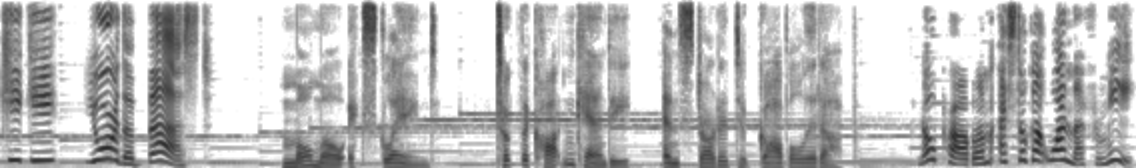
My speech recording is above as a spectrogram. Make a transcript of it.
Kiki, you're the best. Momo exclaimed, took the cotton candy, and started to gobble it up. No problem. I still got one left for me.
